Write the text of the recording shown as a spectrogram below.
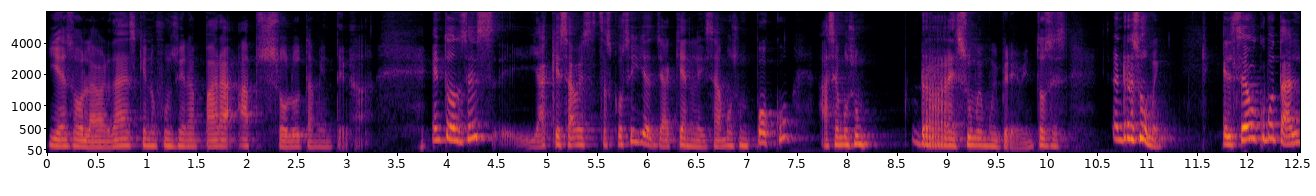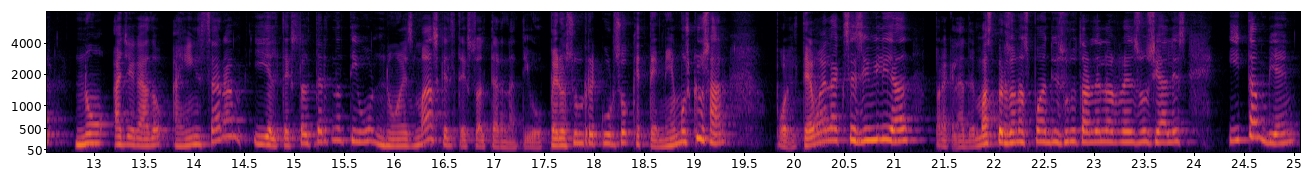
Y eso la verdad es que no funciona para absolutamente nada. Entonces, ya que sabes estas cosillas, ya que analizamos un poco, hacemos un resumen muy breve. Entonces, en resumen, el SEO como tal no ha llegado a Instagram y el texto alternativo no es más que el texto alternativo, pero es un recurso que tenemos que usar por el tema de la accesibilidad para que las demás personas puedan disfrutar de las redes sociales y también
